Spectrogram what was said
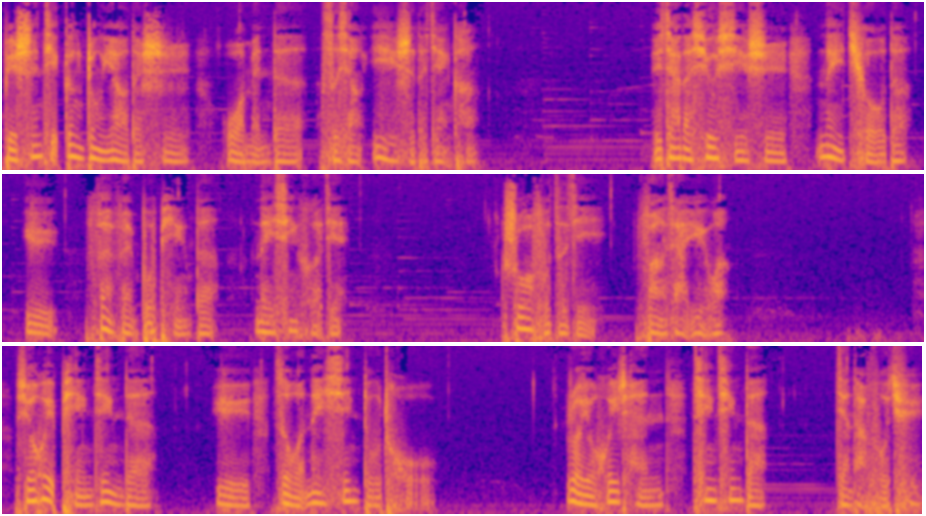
比身体更重要的是我们的思想意识的健康。瑜伽的休息是内求的与愤愤不平的内心和解，说服自己放下欲望，学会平静的与自我内心独处。若有灰尘，轻轻的将它拂去。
